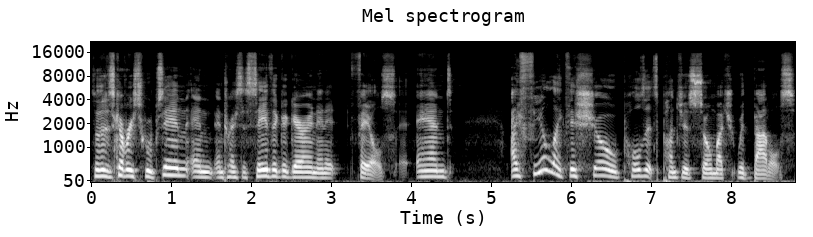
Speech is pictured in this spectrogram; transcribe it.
so the Discovery swoops in and, and tries to save the Gagarin, and it fails. And I feel like this show pulls its punches so much with battles.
